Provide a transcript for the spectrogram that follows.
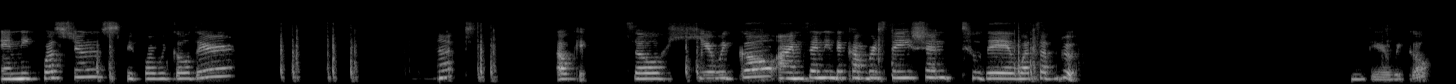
any questions before we go there? Not? Okay, so here we go. I'm sending the conversation to the WhatsApp group. There we go.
